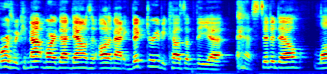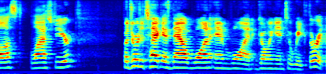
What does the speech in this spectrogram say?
course, we cannot mark that down as an automatic victory because of the uh, Citadel lost last year. But Georgia Tech is now 1 and 1 going into week 3.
